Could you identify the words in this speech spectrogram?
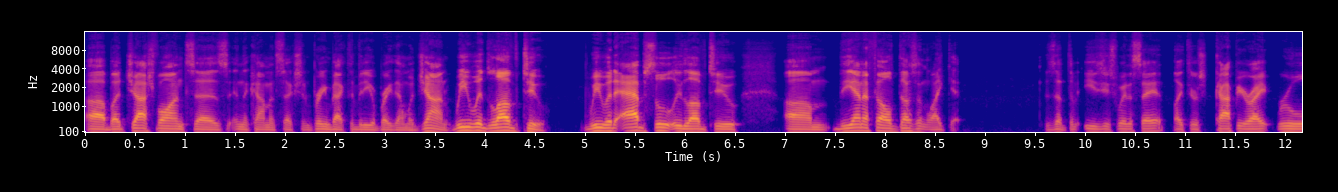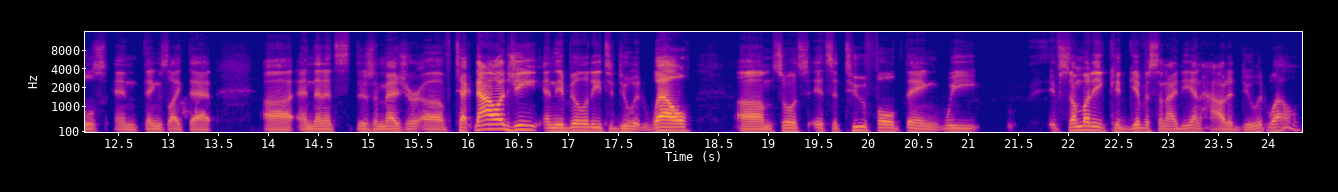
Uh, but Josh Vaughn says in the comment section, bring back the video breakdown with John. We would love to. We would absolutely love to. Um, the NFL doesn't like it. Is that the easiest way to say it? Like there's copyright rules and things like that. Uh, and then it's there's a measure of technology and the ability to do it well. Um, so it's it's a twofold thing. We if somebody could give us an idea on how to do it well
